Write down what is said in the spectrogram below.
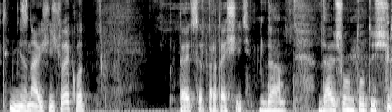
не знающий человек вот пытается протащить. Да. Дальше он тут еще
